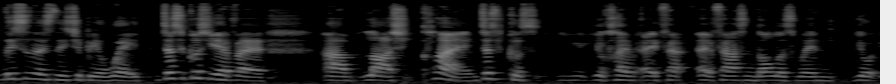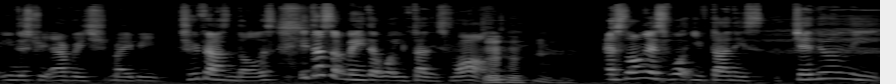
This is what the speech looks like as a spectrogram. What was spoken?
listeners need to be aware. Just because you have a um, large claim, just because you, you claim eight thousand dollars when your industry average may be two thousand dollars, it doesn't mean that what you've done is wrong. As long as what you've done is genuinely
